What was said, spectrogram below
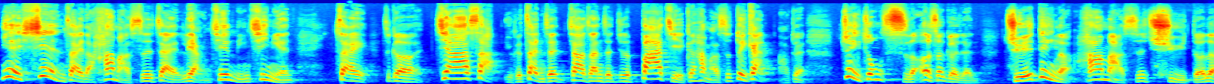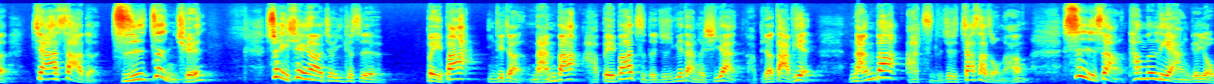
因为现在的哈马斯在两千零七年，在这个加萨有个战争，加萨战争就是巴解跟哈马斯对干啊，对，最终死了二十个人，决定了哈马斯取得了加萨的执政权。所以现在就一个是北巴，一个叫南巴啊，北巴指的就是约旦河西岸啊，比较大片。南巴啊，指的就是加萨走廊。事实上，他们两个有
